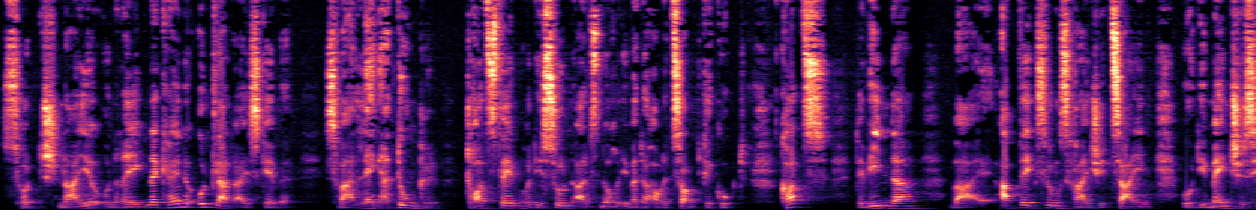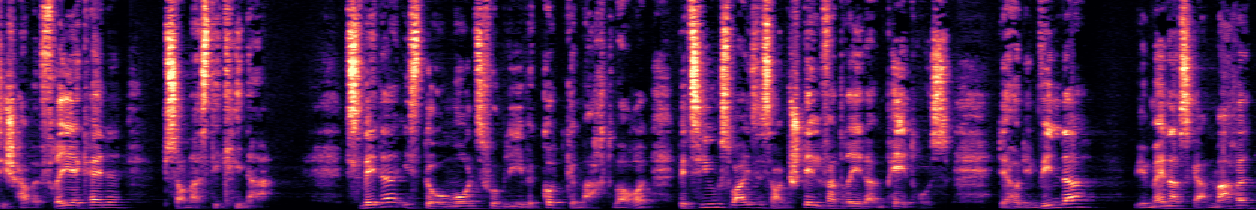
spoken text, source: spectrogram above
Es hat Schneie und Regne keine und Glatteis gegeben. Es war länger dunkel. Trotzdem hat die Sonne als noch über den Horizont geguckt. Kurz, der Winter war eine abwechslungsreiche Zeit, wo die Menschen sich haben freie kennen, besonders die Kinder. Das Wetter ist damals vom lieben Gott gemacht worden, beziehungsweise seinem Stellvertreter Petrus. Der hat im Winter, wie Männer es gern machen,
